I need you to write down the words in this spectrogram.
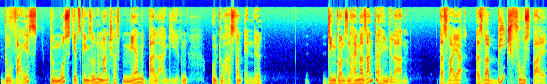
Du weißt, du musst jetzt gegen so eine Mannschaft mehr mit Ball agieren und du hast am Ende den Gonsenheimer Sand dahin geladen. Das war ja, das war Beachfußball.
